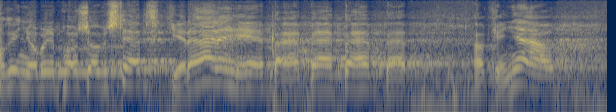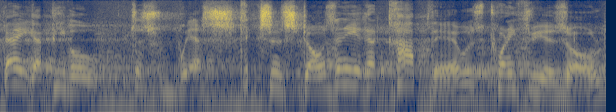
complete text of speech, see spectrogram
Okay, nobody in the post office steps. Get out of here. Bap, bap, bap, bap. Okay, now, now you got people just wear sticks and stones. Then you got a cop there, who was 23 years old.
